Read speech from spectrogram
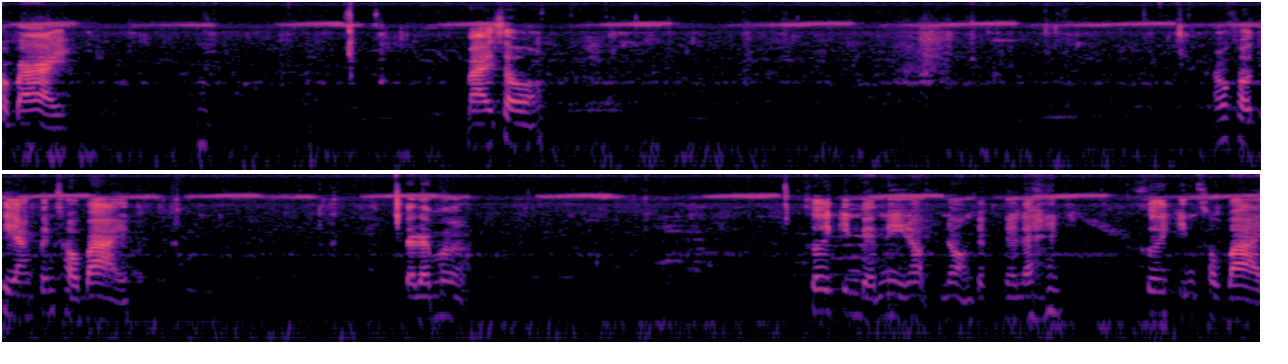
เขาบ่ายบ่ายสองเอาเขาเทียงเป็นเขาบ่าย แต่ละมือเคยกินแบบนี้เนาะน้องจากไหนเคยกินเขาบ่าย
